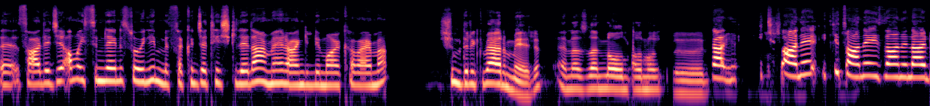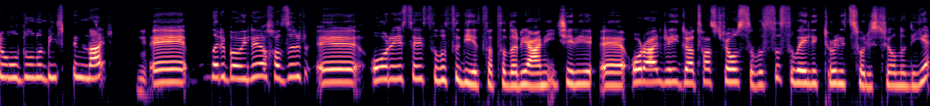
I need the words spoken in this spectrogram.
eee, sadece ama isimlerini söyleyeyim mi? Sakınca teşkil eder mi herhangi bir marka vermem? Şimdilik vermeyelim. En azından ne olduğunu, ııı, Yani 2 tane 2 tane eczanelerde olduğunu bilsinler. Hı. Eee, bunları böyle hazır, eee, ORS sıvısı diye satılır. Yani içeriği, eee, oral rehidratasyon sıvısı, sıvı elektrolit solüsyonu diye.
